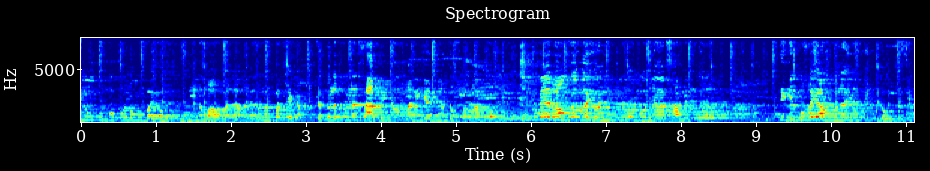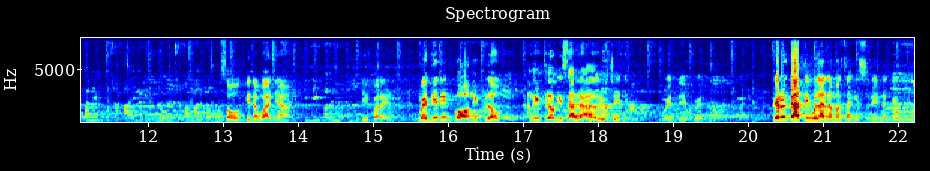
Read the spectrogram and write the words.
yung ubo ko nung bayo hindi nawawala. Pero nagpa-check up, katulad po lang sabi niyo, kanigani ng doktor ako. Pero hanggang ngayon, yung ubo niya, sabi ko, tigil ko kaya muna yung itlog kasi panay po siya kain ng itlog sa manok. So, ginawa niya, Hindi pa rin. hindi pa rin. Pwede rin po ang itlog. Ang itlog is al- allergenic. Pwede, pwede. Pero dati wala naman sa history ng ganyan.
